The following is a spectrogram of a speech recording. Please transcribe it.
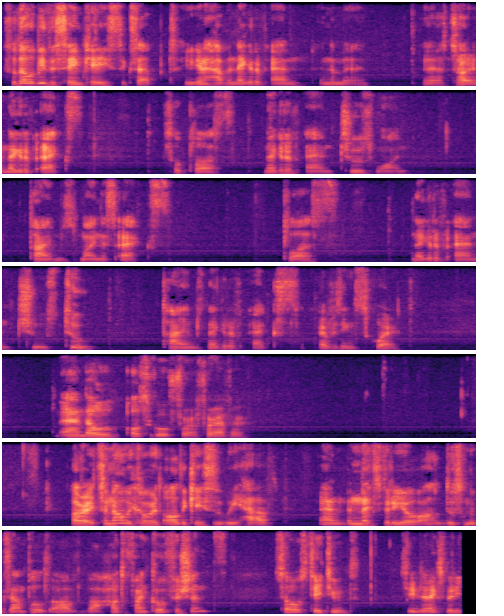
So that will be the same case, except you're going to have a negative n in the middle. Uh, sorry, negative x. So plus negative n, choose 1 times minus x plus negative n choose 2 times negative x everything squared. And that will also go for forever. Alright so now we covered all the cases we have. And in the next video I'll do some examples of uh, how to find coefficients. So stay tuned. See you in the next video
